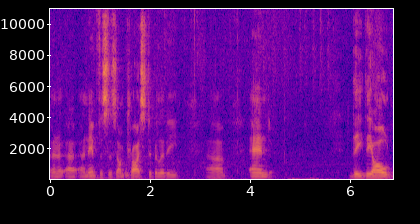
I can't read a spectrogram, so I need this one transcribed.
an, uh, an, emphasis on price stability, uh, and the, the old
